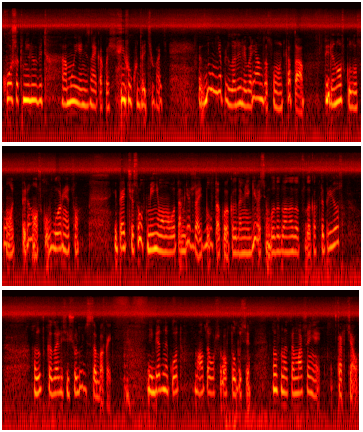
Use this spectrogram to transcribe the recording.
кошек не любит, а мой, я не знаю, как вообще его куда девать. Ну, мне предложили вариант засунуть кота, переноску засунуть, переноску в горницу. И пять часов минимум его там держать. Было такое, когда меня Герасим года два назад сюда как-то привез. А тут оказались еще люди с собакой. И бедный кот, мало того, что в автобусе, ну, в смысле, в машине торчал.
